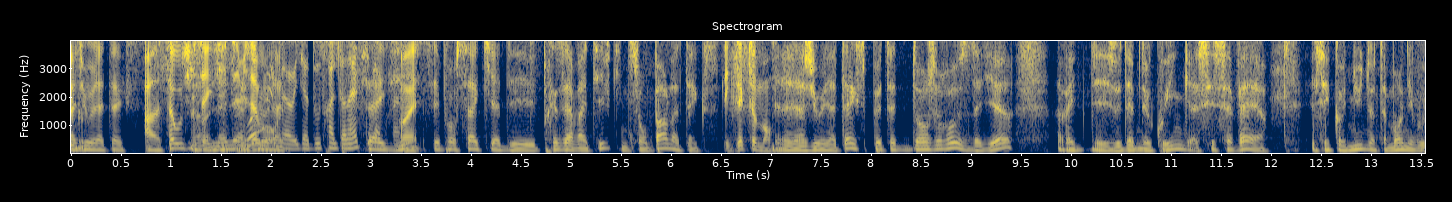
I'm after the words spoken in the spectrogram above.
l'allergie au latex. Ah, ça aussi, ça Ah, existe évidemment. Ouais, Il y a d'autres alternatives. Ça existe, c'est pour ça qu'il y a des préservatifs qui ne sont pas en latex. Exactement. Mais L'allergie au latex peut être dangereuse d'ailleurs, avec des œdèmes de Queen assez sévères. Et c'est connu notamment au niveau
